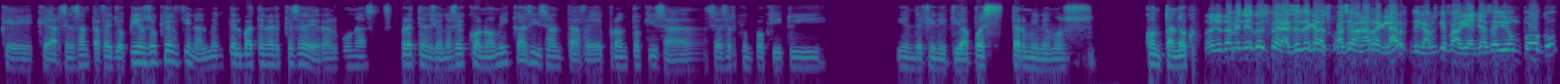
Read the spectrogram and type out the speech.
que, quedarse en Santa Fe. Yo pienso que finalmente él va a tener que ceder algunas pretensiones económicas y Santa Fe de pronto quizás se acerque un poquito y, y en definitiva pues terminemos contando con... No, yo también tengo esperanzas de que las cosas se van a arreglar. Digamos que Fabián ya se dio un poco,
